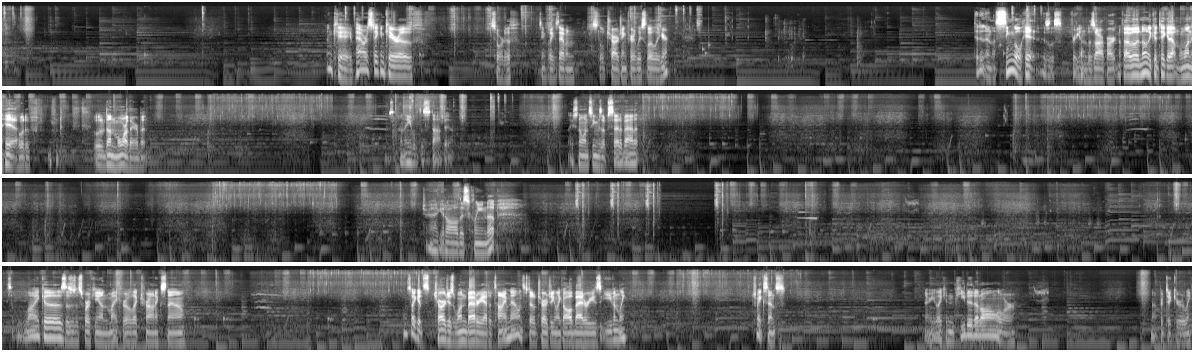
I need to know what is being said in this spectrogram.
Okay, power's taken care of. Sort of. Seems like it's having still charging fairly slowly here. Did it in a single hit This is this freaking bizarre part. If I would have known it could take it out in one hit, I would have would have done more there, but I was unable to stop it. At least no one seems upset about it. This cleaned up. So Lycus is just working on microelectronics now. Looks like it charges one battery at a time now instead of charging like all batteries evenly. Which makes sense. Are you like impeded at all or not particularly?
